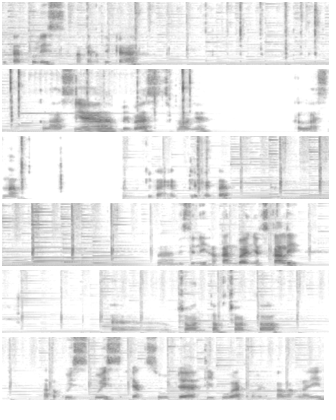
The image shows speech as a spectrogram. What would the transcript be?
Kita tulis matematika, kelasnya bebas, semuanya kelas 6. Kita klik enter. Nah, di sini akan banyak sekali eh, contoh-contoh uh, atau kuis-kuis yang sudah dibuat oleh orang lain.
